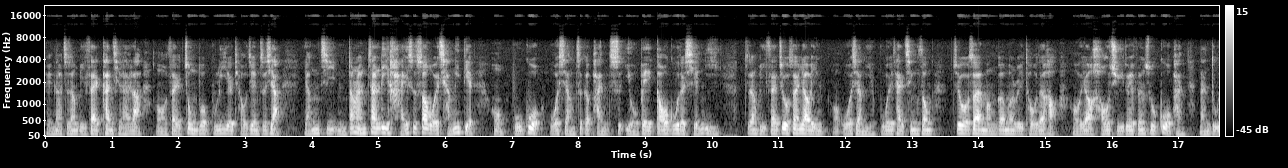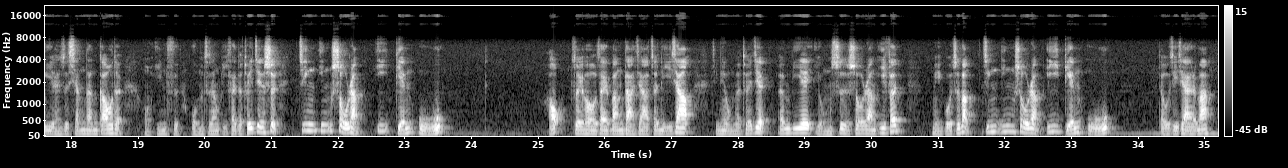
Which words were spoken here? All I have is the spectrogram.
对，那这场比赛看起来啦，哦，在众多不利的条件之下，杨基嗯，当然战力还是稍微强一点哦。不过，我想这个盘是有被高估的嫌疑。这场比赛就算要赢哦，我想也不会太轻松。就算 Montgomery 投得好哦，要豪取一堆分数过盘，难度依然是相当高的哦。因此，我们这场比赛的推荐是精英受让一点五。好，最后再帮大家整理一下哦。今天我们的推荐：NBA 勇士受让一分，美国之棒精英受让一点五，都记下来了吗？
